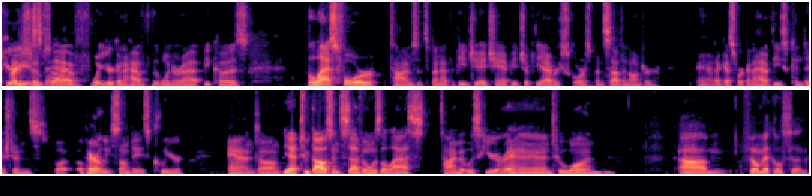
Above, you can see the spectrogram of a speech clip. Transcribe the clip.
curious assume to so. have what you're going to have the winner at because the last four times it's been at the PGA Championship, the average score has been seven under, and I guess we're going to have these conditions. But apparently Sunday's clear, and um, yeah, 2007 was the last time it was here, and who won? Um, Phil Mickelson,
